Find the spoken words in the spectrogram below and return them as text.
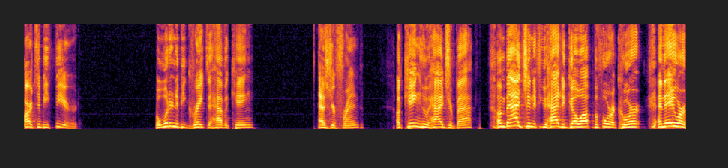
are to be feared. But wouldn't it be great to have a king as your friend? A king who had your back, Imagine if you had to go up before a court and they were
